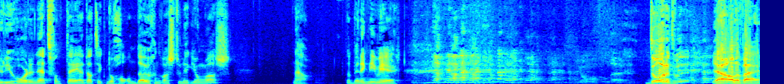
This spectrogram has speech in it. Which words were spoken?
Jullie hoorden net van Thea dat ik nogal ondeugend was toen ik jong was. Nou, dat ben ik niet meer. Jong of ondeugend? Door het, ja, allebei.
